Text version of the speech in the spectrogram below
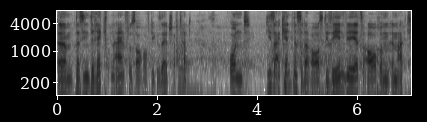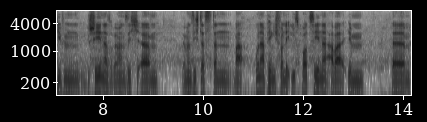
ähm, dass sie einen direkten Einfluss auch auf die Gesellschaft hat. Und diese Erkenntnisse daraus, die sehen wir jetzt auch im, im aktiven Geschehen. Also wenn man sich, ähm, wenn man sich das dann mal unabhängig von der E-Sport-Szene, aber im, ähm,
